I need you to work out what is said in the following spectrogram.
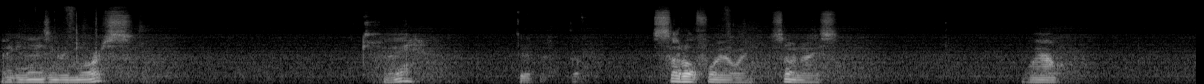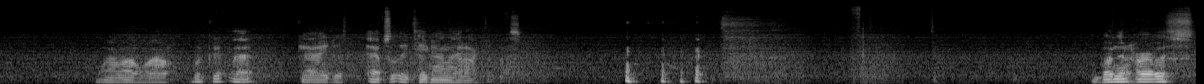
Agonizing remorse. Okay. Subtle foiling. So nice. Wow. Wow, wow, wow. Look at that guy just absolutely take on that octopus. Abundant harvest.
